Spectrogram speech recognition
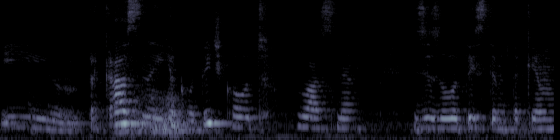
і прекрасний, як водичка, от, власне, зі золотистим таким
